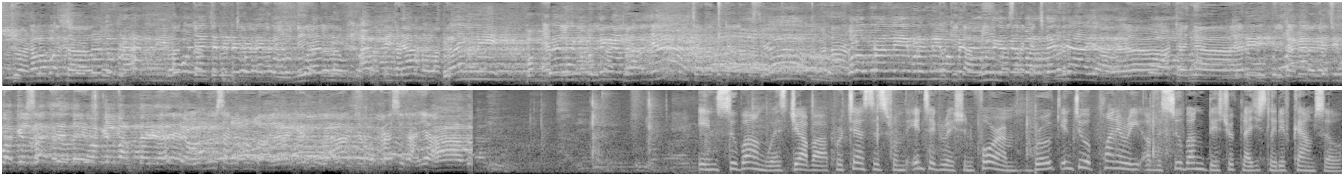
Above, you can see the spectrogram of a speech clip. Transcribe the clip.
Tujuan kita untuk melakukan turun jalan hari ini adalah untuk melakukan penolakan membela kepentingannya secara tidak langsung. Di mana bagi kami masyarakat Jember eh, adanya RUU Pilkada yang sudah disahkan oleh DPR ini sangat membahayakan demokrasi rakyat. In Subang, West Java, protesters from the Integration Forum broke into a plenary of the Subang District Legislative Council.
